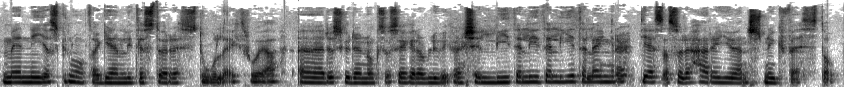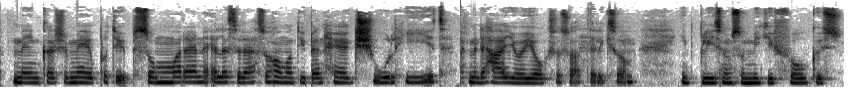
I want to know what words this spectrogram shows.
Men jag skulle nog ha tagit en lite större storlek tror jag. Eh, då skulle den också säkert ha blivit kanske lite lite lite längre. Yes alltså det här är ju en snygg festtopp. Men kanske mer på typ sommaren eller sådär så har man typ en hög kjol hit. Men det här gör ju också så att det liksom inte blir som så mycket fokus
